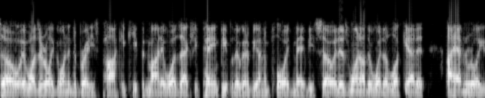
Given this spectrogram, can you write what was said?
So it wasn't really going into Brady's pocket. Keep in mind, it was actually paying people that were going to be unemployed, maybe. So it is one other way to look at it. I haven't really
